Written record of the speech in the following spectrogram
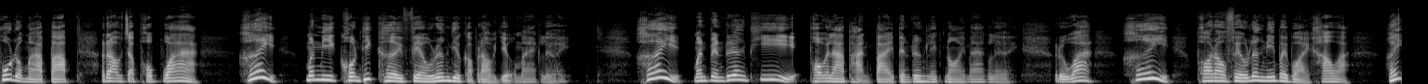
พูดออกมาปั๊บเราจะพบว่า เฮ้ย มันมีคนที่เคยเฟลเรื่องเดียวกับเราเยอะมากเลยเฮ้ย มันเป็นเรื่องที่พอเวลาผ่านไปเป็นเรื่องเล็กน้อยมากเลย หรือว่า เฮ้ย พอเราเฟลเรื่องนี้บ่อย ๆ เข้าอะเฮ้ย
